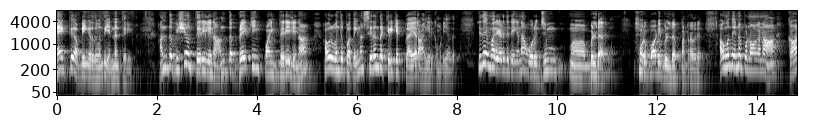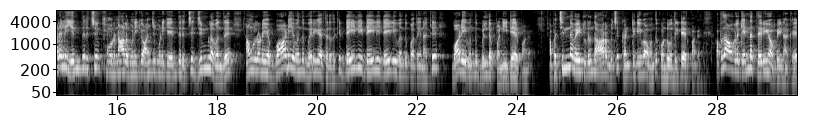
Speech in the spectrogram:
நேக்கு அப்படிங்கிறது வந்து என்னன்னு தெரியும். அந்த விஷயம் தெரியலனா அந்த பிரேக்கிங் பாயிண்ட் தெரியலனா அவர் வந்து பார்த்திங்கன்னா சிறந்த கிரிக்கெட் பிளேயர் ஆகியிருக்க முடியாது. இதே மாதிரி எடுத்துட்டிங்கன்னா ஒரு ஜிம் பில்டர் ஒரு பாடி பில்டப் பண்ணுறவர் அவங்க வந்து என்ன பண்ணுவாங்கன்னா காலையில் எந்திரிச்சு ஒரு நாலு மணிக்கோ அஞ்சு மணிக்கோ எந்திரிச்சு ஜிம்மில் வந்து அவங்களுடைய பாடியை வந்து மெருகேற்றுறதுக்கு டெய்லி டெய்லி டெய்லி வந்து பார்த்தீங்கன்னாக்கு பாடியை வந்து பில்டப் பண்ணிக்கிட்டே இருப்பாங்க. அப்போ சின்ன வெயிட்லேருந்து ஆரம்பித்து கண்டினியூவாக வந்து கொண்டு வந்துக்கிட்டே இருப்பாங்க. அப்போ தான் அவங்களுக்கு என்ன தெரியும் அப்படின்னாக்கு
